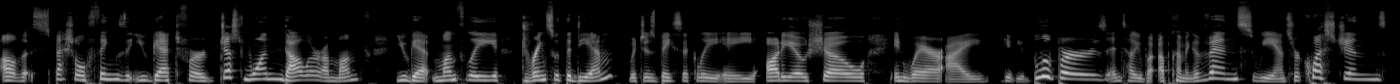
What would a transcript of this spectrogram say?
of special things that you get for just $1 a month. You get monthly Drinks with the DM, which is basically a audio show in where I give you bloopers and tell you about upcoming events, we answer questions,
